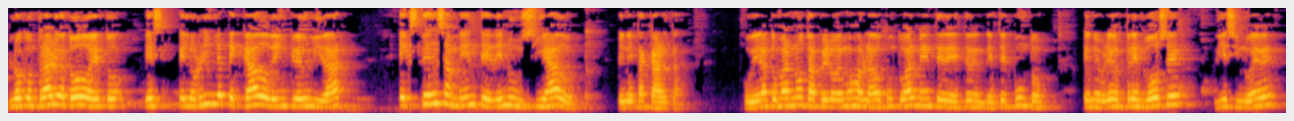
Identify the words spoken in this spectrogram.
Lo contrario a todo esto es el horrible pecado de incredulidad extensamente denunciado en esta carta. Pudiera tomar nota, pero hemos hablado puntualmente de este, de este punto en Hebreos 3.12, 19,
